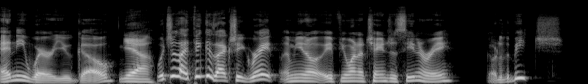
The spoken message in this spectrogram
anywhere you go, Yeah, which is I think is actually great. I mean, you know, if you want to change the scenery, go to the beach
